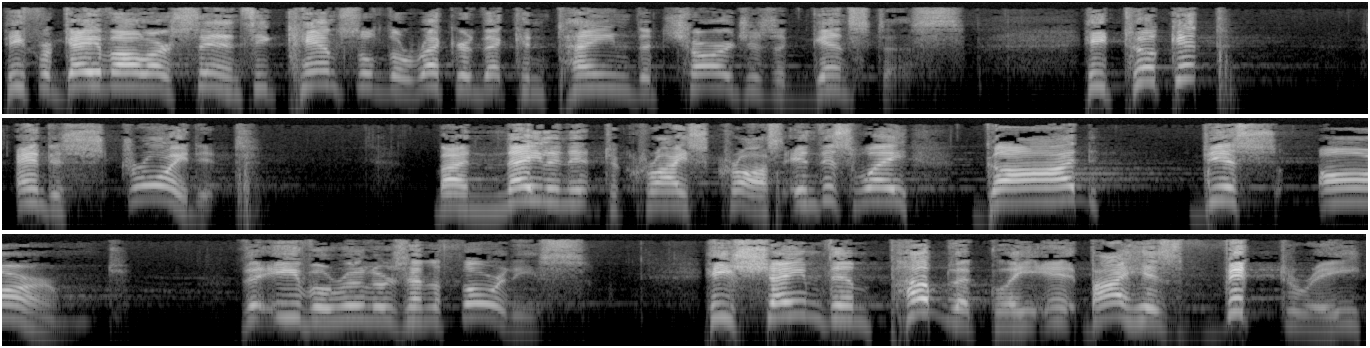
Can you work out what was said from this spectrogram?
He forgave all our sins. He canceled the record that contained the charges against us. He took it and destroyed it by nailing it to Christ's cross. In this way, God disarmed the evil rulers and authorities. He shamed them publicly by his victory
